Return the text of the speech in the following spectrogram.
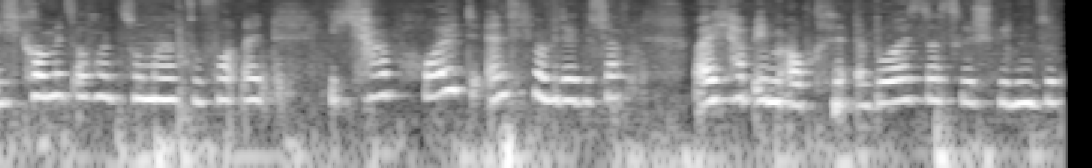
ich komme jetzt auch mal zu, mal zu Fortnite. Ich habe heute endlich mal wieder geschafft, weil ich habe eben auch Boys das gespielt und so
